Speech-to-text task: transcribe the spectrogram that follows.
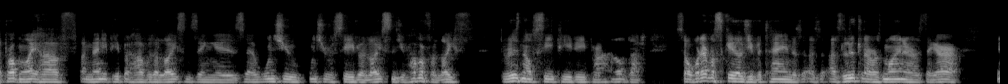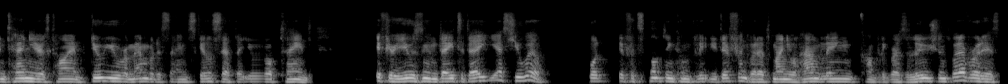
the problem I have, and many people have with the licensing, is uh, once you once you receive your license, you have it for life. There is no CPD part of that. So whatever skills you've attained, as, as, as little or as minor as they are, in 10 years' time, do you remember the same skill set that you obtained? If you're using them day to day, yes, you will. But if it's something completely different, whether it's manual handling, conflict resolutions, whatever it is,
